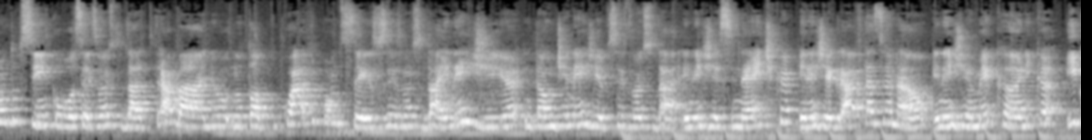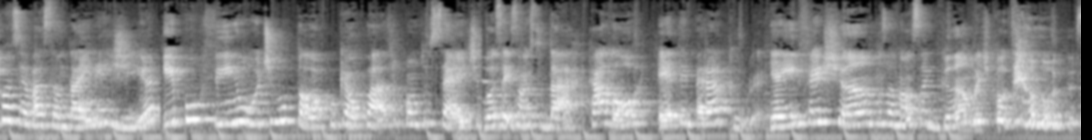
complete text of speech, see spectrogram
4.5 vocês vão estudar trabalho, no tópico 4.6 vocês vão estudar energia, então de energia vocês vão estudar energia cinética, energia gravitacional, energia mecânica e conservação da energia. E por fim, o último tópico, que é o 4.7, vocês vão estudar calor e temperatura. E aí fechamos a nossa gama de conteúdos.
